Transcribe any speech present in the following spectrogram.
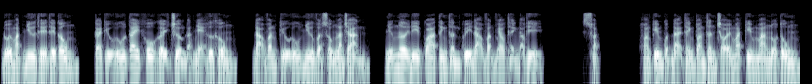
đối mặt như thế thế công, cái cựu u tay khô gầy trưởng đặt nhẹ hư không đạo văn cửu u như vật sống lan tràn, những nơi đi qua tinh thần quỹ đạo vặn vẹo thành đạo thì、Soạn. hoàng kim quật đại thánh toàn thân chói mắt kim mang nổ tung,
